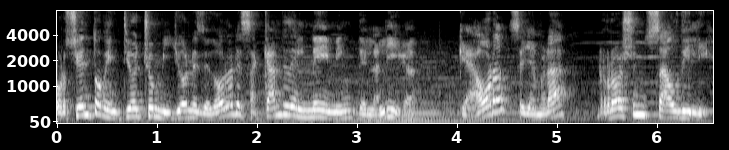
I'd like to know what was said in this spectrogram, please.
por 128 millones de dólares a cambio del naming de la liga, que ahora se llamará Russian Saudi League.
